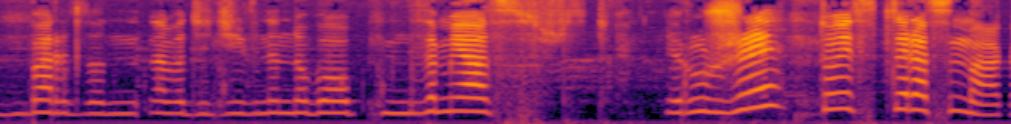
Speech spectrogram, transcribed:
Bardzo nawet dziwne, no bo zamiast róży to jest teraz mak.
